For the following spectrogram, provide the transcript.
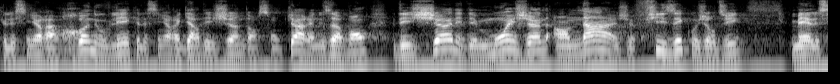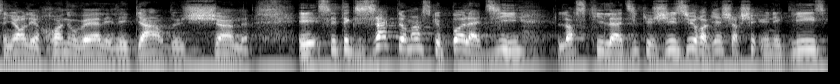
que le Seigneur a renouvelée, que le Seigneur a gardé jeune dans son cœur. Et nous avons des jeunes et des moins jeunes en âge physique aujourd'hui mais le Seigneur les renouvelle et les garde jeunes. Et c'est exactement ce que Paul a dit lorsqu'il a dit que Jésus revient chercher une église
